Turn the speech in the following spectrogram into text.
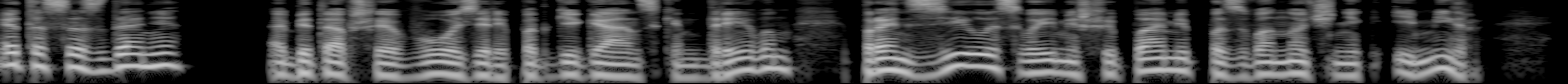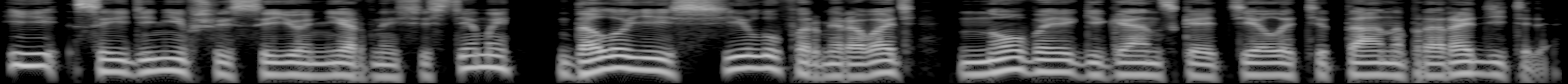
Это создание, обитавшее в озере под гигантским древом, пронзило своими шипами позвоночник и мир и, соединившись с ее нервной системой, дало ей силу формировать новое гигантское тело Титана-прародителя,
